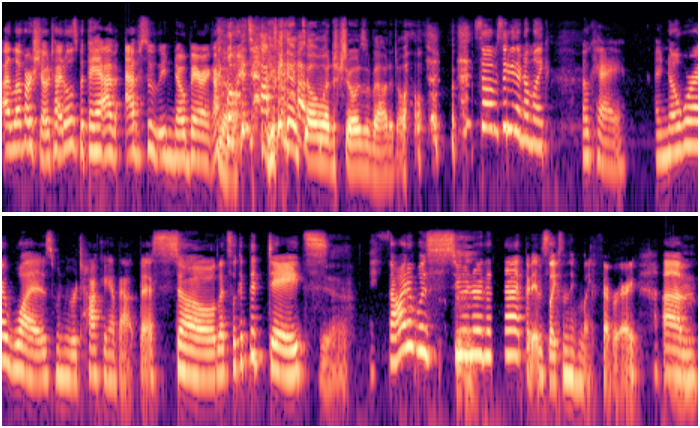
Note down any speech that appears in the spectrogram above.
I love our show titles, but they have absolutely no bearing on what we talked you can't about. tell what a show is about at all. So I'm sitting there and I'm like, okay, I know where I was when we were talking about this. So let's look at the dates. yeah. I thought it was sooner than that, but it was like something from like February. Um,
